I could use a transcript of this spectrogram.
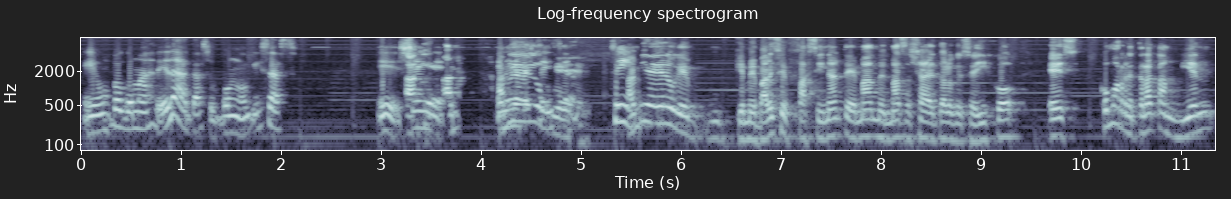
eh, un poco más de data, supongo, quizás. a, mí hay algo, que, que, me parece fascinante de Mad Men, más allá de todo lo que se dijo, es cómo retratan bien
